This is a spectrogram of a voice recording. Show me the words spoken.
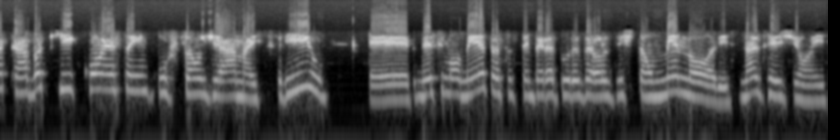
acaba que com essa incursão de ar mais frio, é, nesse momento essas temperaturas elas estão menores nas regiões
